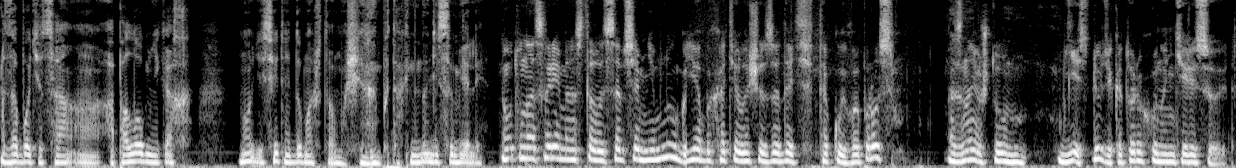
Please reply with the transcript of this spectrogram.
заботятся о паломниках. Ну, действительно, думаю, что мужчины бы так ну, не сумели. Ну, вот у нас время осталось совсем немного. Я бы хотел еще задать такой вопрос. Знаю, что он есть люди, которых он интересует.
